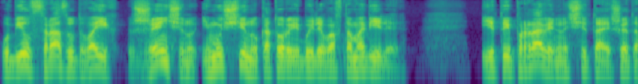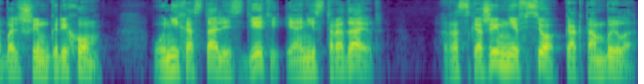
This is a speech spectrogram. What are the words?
убил сразу двоих, женщину и мужчину, которые были в автомобиле. И ты правильно считаешь это большим грехом. У них остались дети, и они страдают. Расскажи мне все, как там было.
